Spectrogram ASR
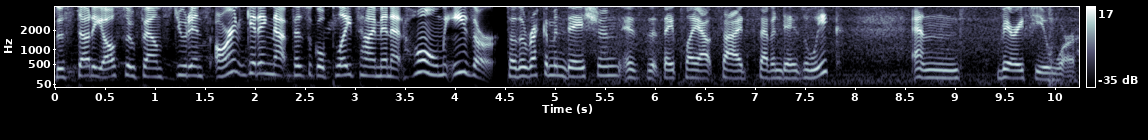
The study also found students aren't getting that physical playtime in at home either. So the recommendation is that they play outside seven days a week, and very few were.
